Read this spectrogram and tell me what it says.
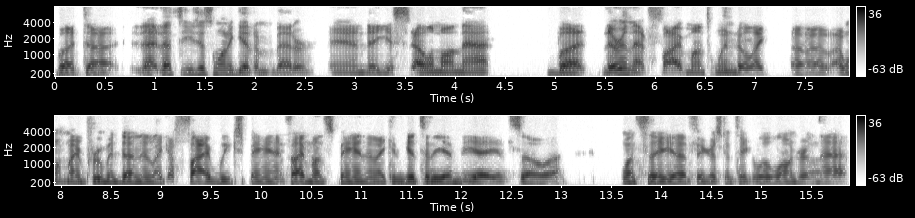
but uh, that, that's you just want to get them better and uh, you sell them on that. But they're in that five month window, like uh, I want my improvement done in like a five week span, five month span, and I can get to the NBA. And so uh, once they uh, figure it's going to take a little longer than that,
